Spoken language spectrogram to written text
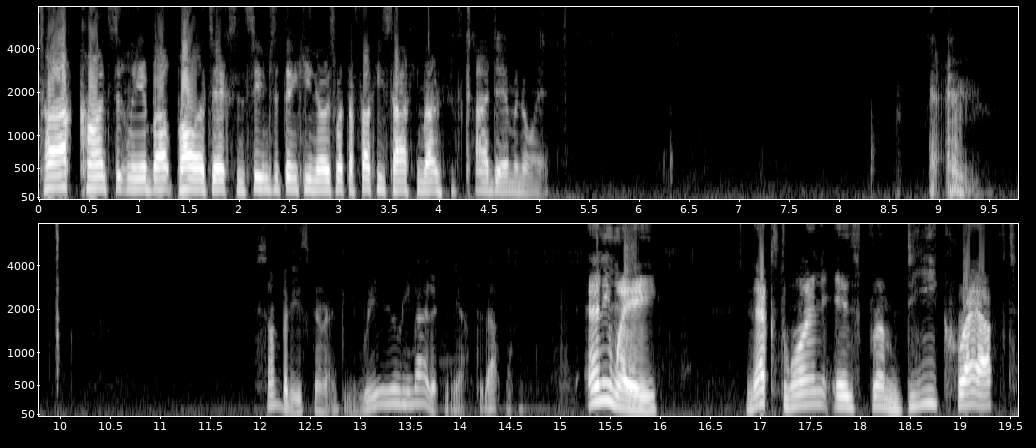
talk constantly about politics and seems to think he knows what the fuck he's talking about. And it's goddamn annoying. Somebody's gonna be really mad at me after that one. Anyway, next one is from D Craft.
